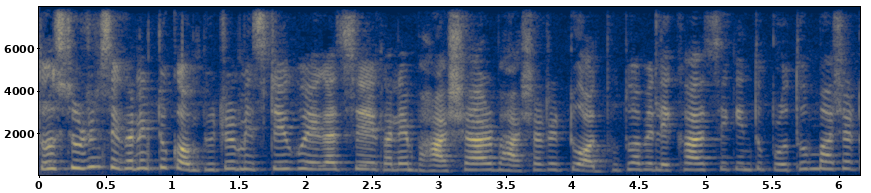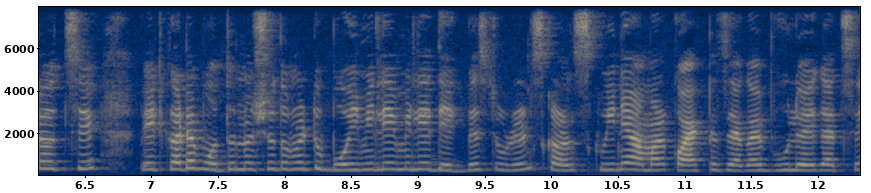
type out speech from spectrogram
তো স্টুডেন্টস এখানে একটু কম্পিউটার মিস্টেক হয়ে গেছে। এখানে ভাষার ভাষাটা একটু অদ্ভুতভাবে লেখা আছে। কিন্তু প্রথম ভাষাটা হচ্ছে পেট কাটা মধ্যনস্য তোমরা একটু বই মিলিয়ে মিলিয়ে দেখবে স্টুডেন্টস কারণ স্ক্রিনে আমার কয়েকটা জায়গায় ভুল হয়ে গেছে।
